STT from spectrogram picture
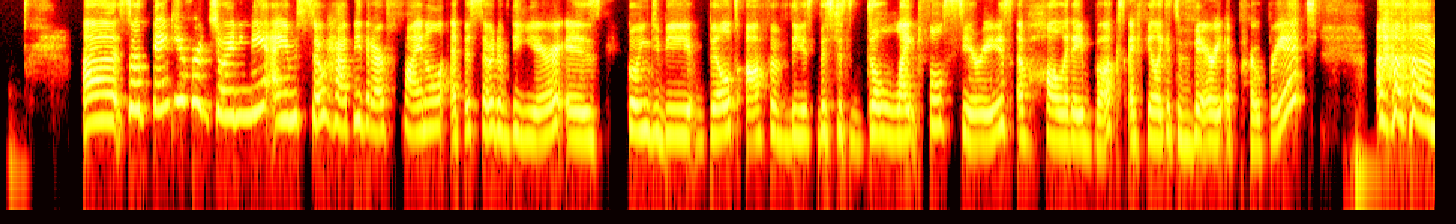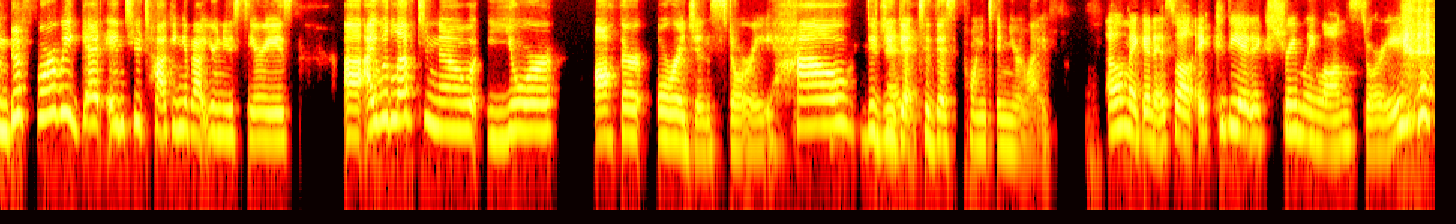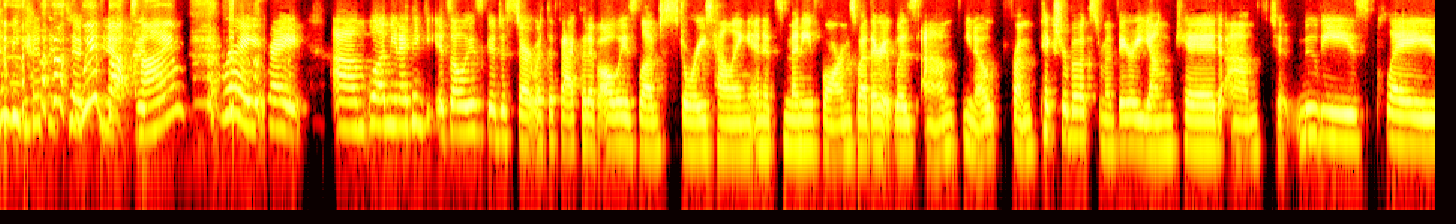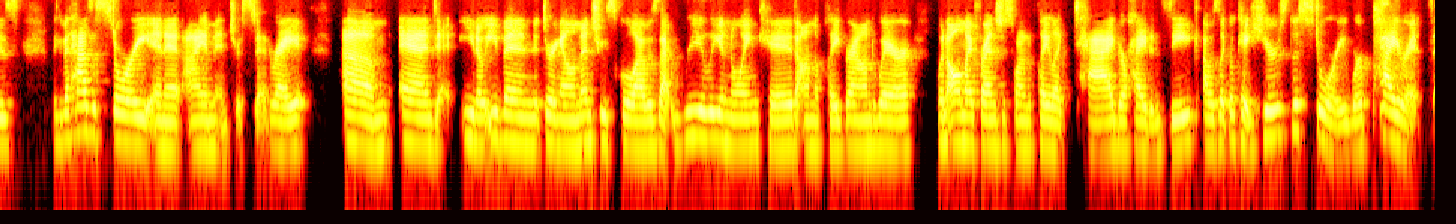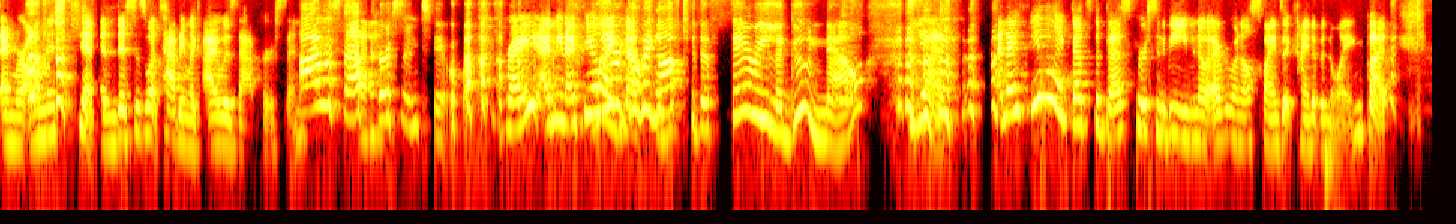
Uh, so thank you for joining me. I am so happy that our final episode of the year is going to be built off of these this just delightful series of holiday books. I feel like it's very appropriate. Um, before we get into talking about your new series, uh, I would love to know your author origin story. How did you get to this point in your life? Oh my goodness. Well, it could be an extremely long story because it took. We've got know, time. right, right. Um, well, I mean, I think it's always good to start with the fact that I've always loved storytelling in its many forms, whether it was, um, you know, from picture books from a very young kid um, to movies, plays. Like if it has a story in it, I am interested, right? Um, and, you know, even during elementary school, I was that really annoying kid on the playground where when all my friends just wanted to play like tag or hide and seek, I was like, okay, here's the story. We're pirates and we're on this ship and this is what's happening. Like I was that person. I was that uh, person too. right? I mean, I feel like We're going the, off to the fairy lagoon now. yes. And I feel like that's the best person to be, even though everyone else finds it kind of annoying. But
